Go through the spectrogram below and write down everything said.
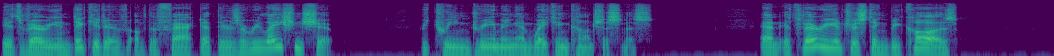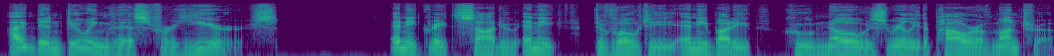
it's very indicative of the fact that there's a relationship between dreaming and waking consciousness. And it's very interesting because I've been doing this for years. Any great sadhu, any devotee, anybody who knows really the power of mantra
